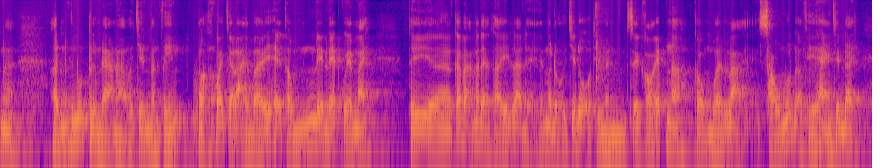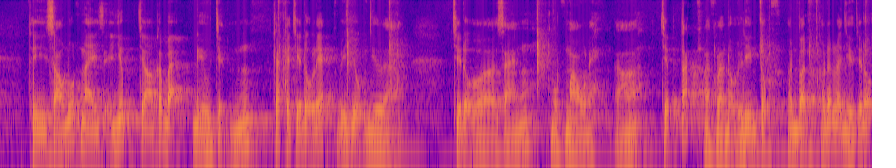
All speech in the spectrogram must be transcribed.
à, ấn cái nút trường đào nào ở trên bàn phím. Rồi quay trở lại với hệ thống đèn led của em này thì ờ, các bạn có thể thấy là để mà đổi chế độ thì mình sẽ có Fn cộng với lại 6 nút ở phía hàng trên đây. Thì 6 nút này sẽ giúp cho các bạn điều chỉnh các cái chế độ led ví dụ như là chế độ ờ, sáng một màu này đó chớp tắt hoặc là đổi liên tục vân vân có rất là nhiều chế độ.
